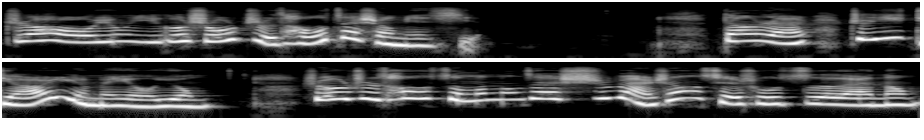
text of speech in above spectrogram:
只好用一个手指头在上面写。当然，这一点儿也没有用，手指头怎么能在石板上写出字来呢？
